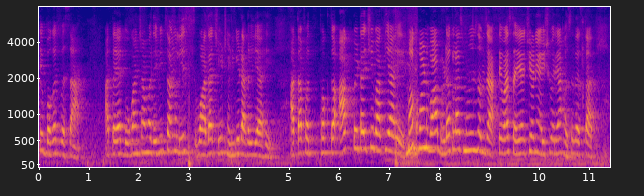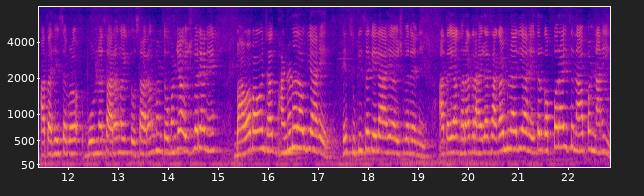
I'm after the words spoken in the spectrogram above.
ते बघत बसा. आता या दोघांच्यामध्ये मी चांगलीच वादाची ठिणगी टाकलेली आहे. आता फ फक्त आग पेटायची बाकी आहे. मग पण वा भडकलाच म्हणून समजा तेव्हा सयाची आणि ऐश्वर्या हसत असतात. आता हे सगळं बोलणं सारंग ऐकतो. सारंग म्हणतो म्हणजे ऐश्वर्याने भावाभावांच्यात भांडणं लावली आहेत. हे चुकीचं केलं आहे ऐश्वर्याने. आता या घरात राहायला जागा मिळाली आहे तर गप्प राहायचं ना पण नाही.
